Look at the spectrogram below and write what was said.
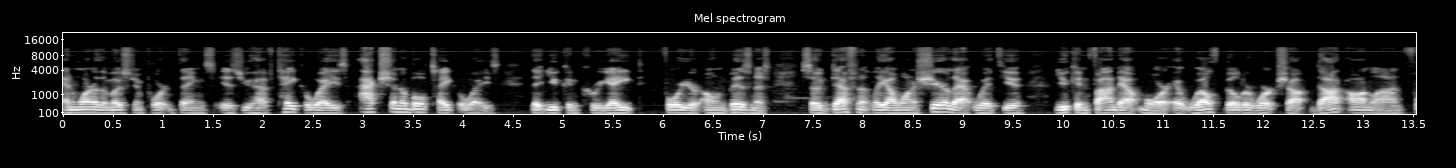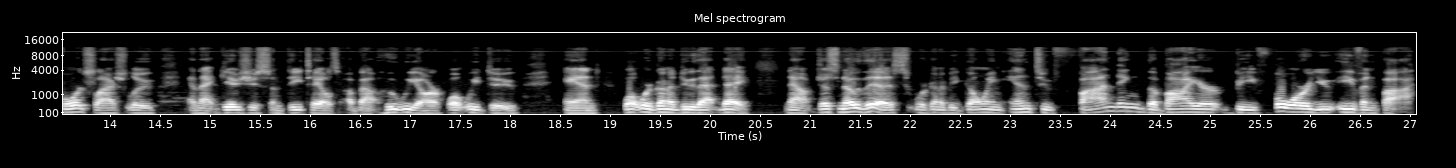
And one of the most important things is you have takeaways, actionable takeaways that you can create for your own business. So definitely I want to share that with you. You can find out more at wealthbuilderworkshop.online forward slash Lou. And that gives you some details about who we are, what we do, and what we're going to do that day. Now, just know this, we're going to be going into finding the buyer before you even buy.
